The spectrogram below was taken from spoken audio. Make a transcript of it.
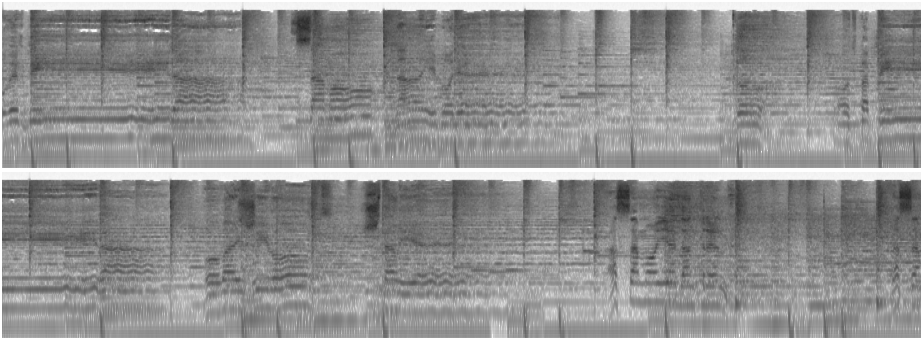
Uvek bira samo najbolje. To od papira ovaj život šta li je? A samo jedan tren da sam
